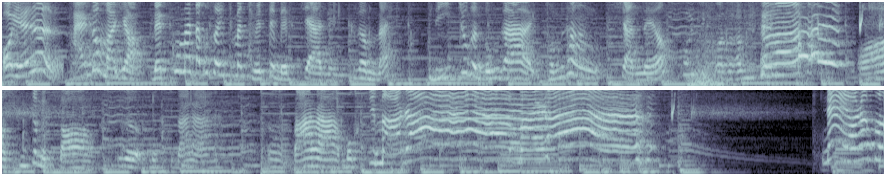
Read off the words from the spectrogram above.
어, 얘는 알던 맛이야. 매콤하다고 써있지만 절대 맵지 않은 그런 맛? 근데 이쪽은 뭔가 범상치 않네요? 홀집 과자 같아. 아, 와, 진짜 맵다. 이거 먹지 마라. 어, 마라. 먹지 마라! 마라! 네, 여러분.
